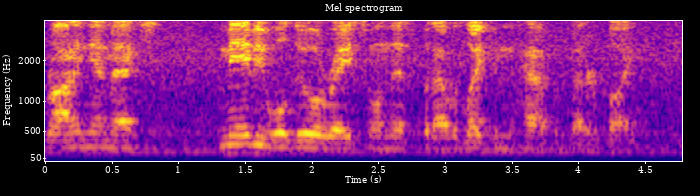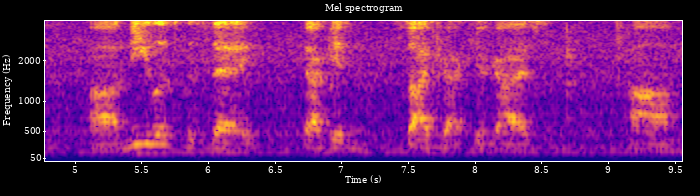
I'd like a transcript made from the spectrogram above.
riding MX. Maybe we'll do a race on this, but I would like him to have a better bike. Uh, needless to say, without getting sidetracked here, guys, um,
